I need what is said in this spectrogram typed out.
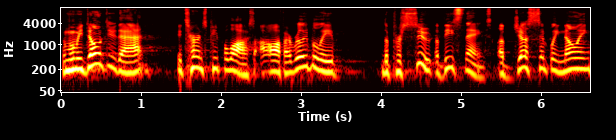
And when we don't do that, it turns people off. I really believe the pursuit of these things, of just simply knowing,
